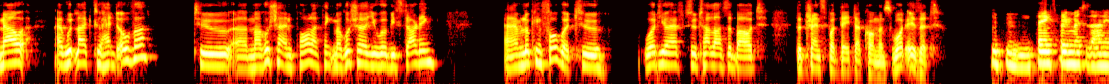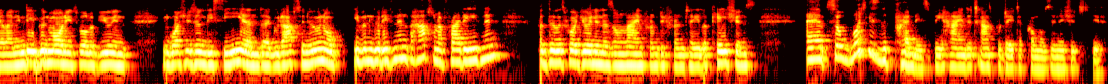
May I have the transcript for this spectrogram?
Now, I would like to hand over to uh, Maruxa and Paul. I think, Maruxa, you will be starting. And I'm looking forward to what you have to tell us about the Transport Data Commons. What is it? Thanks very much, Daniel. And indeed, good morning to all of you in, in Washington, D.C., and uh, good afternoon or even good evening, perhaps on a Friday evening for those who are joining us online from different uh, locations. Um, so what is the premise behind the Transport Data Commons initiative?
